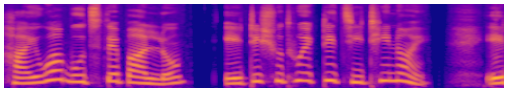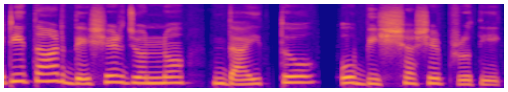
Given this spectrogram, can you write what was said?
হাইওয়া বুঝতে পারল, এটি শুধু একটি চিঠি নয়, এটি তার দেশের জন্য দায়িত্ব ও বিশ্বাসের প্রতীক।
